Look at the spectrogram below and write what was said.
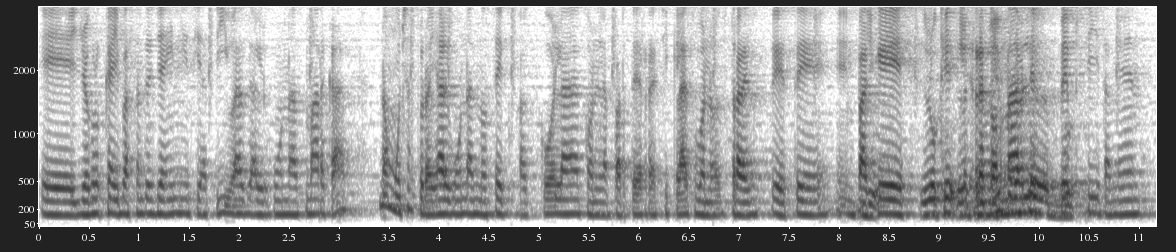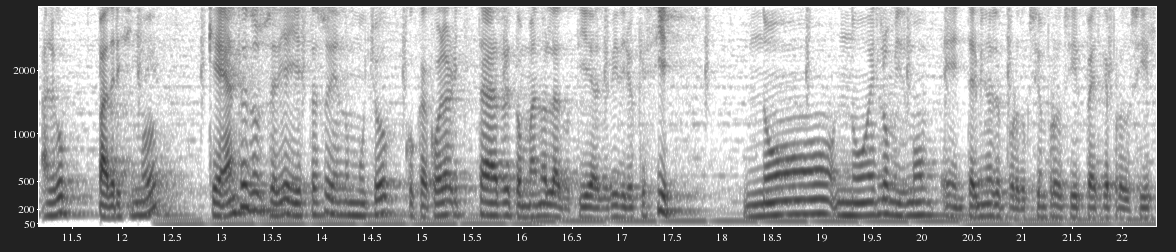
eh, yo creo que hay bastantes ya iniciativas de algunas marcas, no muchas, pero hay algunas, no sé, Coca-Cola con la parte de reciclaje, bueno, otra vez este empaque lo que, retornable, Pepsi también. Algo padrísimo que antes no sucedía y está sucediendo mucho, Coca-Cola ahorita está retomando las botellas de vidrio, que sí, no, no es lo mismo en términos de producción producir PET que producir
